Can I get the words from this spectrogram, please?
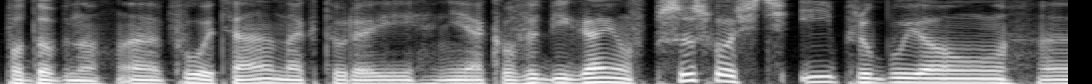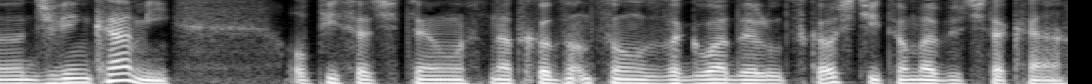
podobno e, płyta, na której niejako wybiegają w przyszłość i próbują e, dźwiękami opisać tę nadchodzącą zagładę ludzkości. To ma być taka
